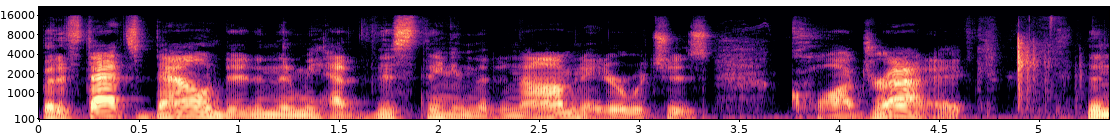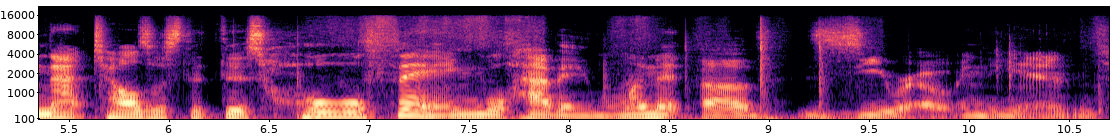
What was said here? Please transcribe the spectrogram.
But if that's bounded, and then we have this thing in the denominator, which is quadratic, then that tells us that this whole thing will have a limit of zero in the end.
